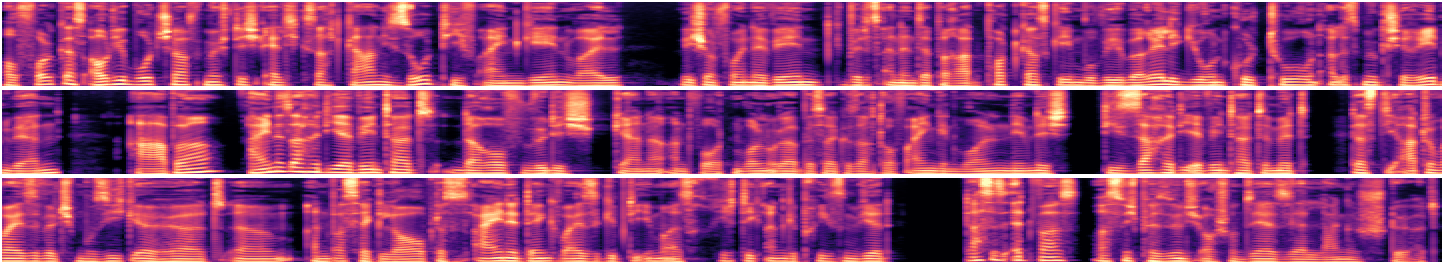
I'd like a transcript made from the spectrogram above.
Auf Volkers Audiobotschaft möchte ich ehrlich gesagt gar nicht so tief eingehen, weil, wie schon vorhin erwähnt, wird es einen separaten Podcast geben, wo wir über Religion, Kultur und alles Mögliche reden werden. Aber eine Sache, die er erwähnt hat, darauf würde ich gerne antworten wollen oder besser gesagt darauf eingehen wollen, nämlich die Sache, die er erwähnt hatte mit, dass die Art und Weise, welche Musik er hört, ähm, an was er glaubt, dass es eine Denkweise gibt, die immer als richtig angepriesen wird. Das ist etwas, was mich persönlich auch schon sehr, sehr lange stört.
